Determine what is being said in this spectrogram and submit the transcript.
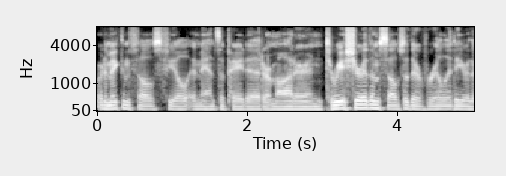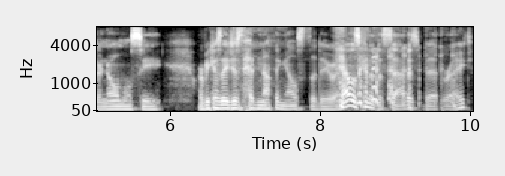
or to make themselves feel emancipated or modern, to reassure themselves of their virility or their normalcy, or because they just had nothing else to do. And that was kind of the saddest bit, right?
